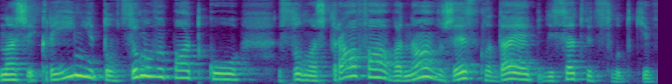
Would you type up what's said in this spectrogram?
нашій країні, то в цьому випадку сума штрафа вона вже складає 50%.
